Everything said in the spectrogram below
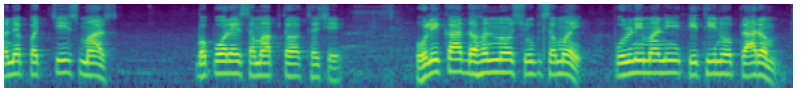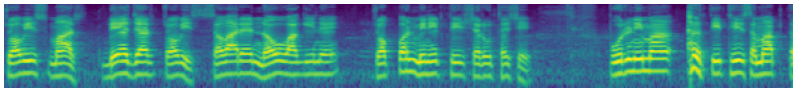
અને પચીસ માર્ચ બપોરે સમાપ્ત થશે. હોલિકા દહનનો શુભ સમય પૂર્ણિમાની તિથિનો પ્રારંભ ચોવીસ માર્ચ બે હજાર ચોવીસ સવારે નવ વાગીને ચોપન મિનિટથી શરૂ થશે. પૂર્ણિમા તિથિ સમાપ્ત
